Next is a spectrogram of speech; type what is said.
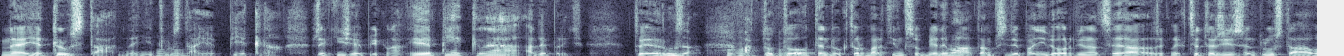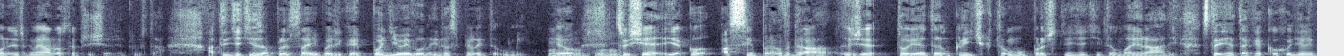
Ne, je tlustá, není tlustá, uh-huh. je pěkná. Řekni, že je pěkná, je pěkná a jde pryč. To je hruza. Uh-huh. A toto ten doktor Martin v sobě nemá. Tam přijde paní do ordinace a řekne, chcete říct, že jsem tlustá? A on řekne, ano, jste příšerně tlustá. A ty děti zaplesají a říkají, podívej, on i dospělý to umí. Uh-huh, jo? Uh-huh. Což je jako asi pravda, že to je ten klíč k tomu, proč ty děti to mají rádi. Stejně tak, jako chodili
